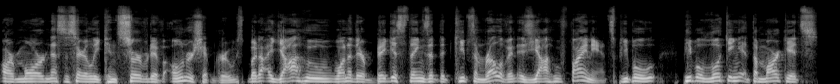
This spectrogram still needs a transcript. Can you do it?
are more necessarily conservative ownership groups. But uh, Yahoo, one of their biggest things that, that keeps them relevant is Yahoo Finance. People people looking at the markets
